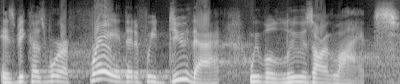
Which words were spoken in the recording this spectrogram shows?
is because we're afraid that if we do that, we will lose our lives.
